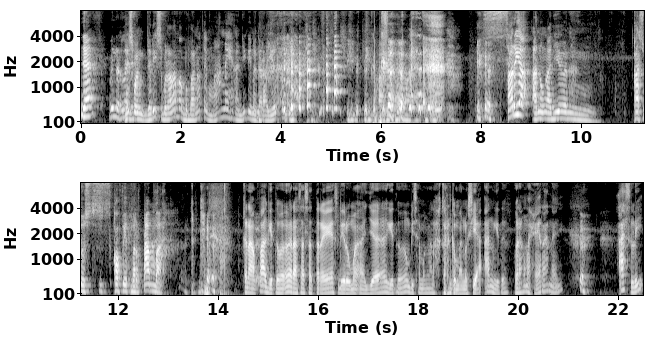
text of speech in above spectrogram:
Ya. bener lah. Jadi, seben- jadi sebenarnya mah beban teh maneh anjing di negara ieu teh. Saria anu ngajieun kasus covid bertambah Kenapa gitu eh, rasa stres di rumah aja gitu bisa mengalahkan kemanusiaan gitu. Orang mah heran aja. Asli.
